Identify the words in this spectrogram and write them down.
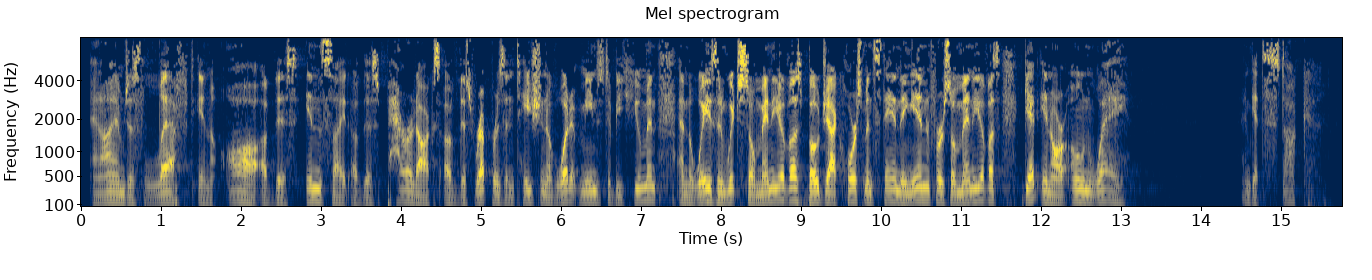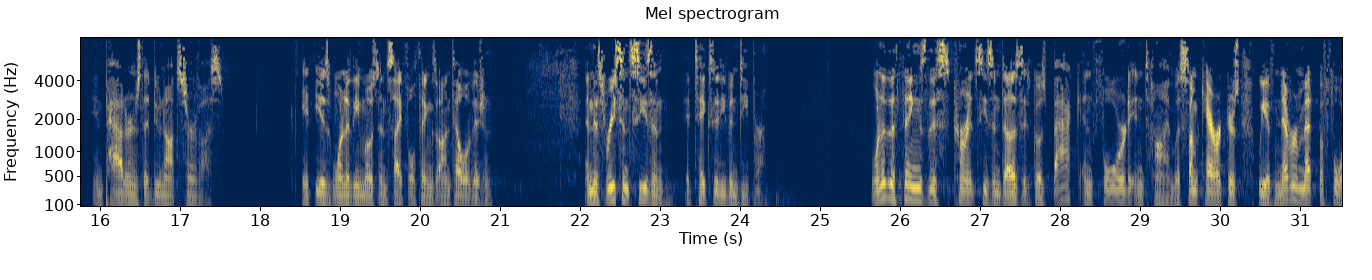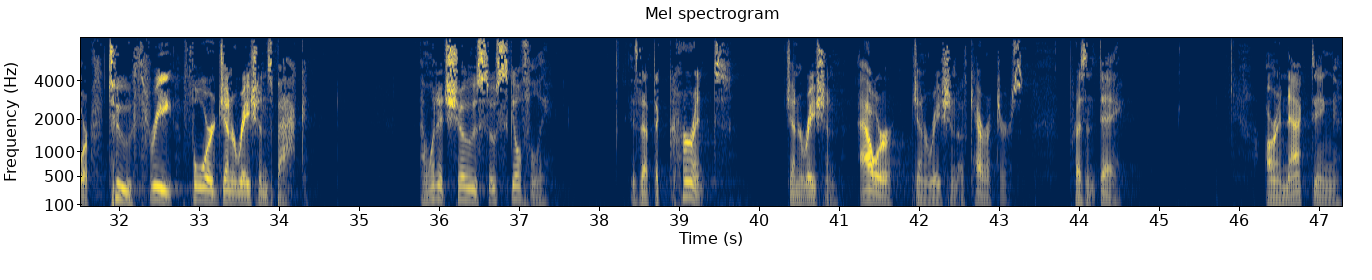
And I am just left in awe of this insight, of this paradox, of this representation of what it means to be human and the ways in which so many of us, Bojack Horseman standing in for so many of us, get in our own way and get stuck in patterns that do not serve us. It is one of the most insightful things on television. And this recent season, it takes it even deeper. One of the things this current season does, it goes back and forward in time with some characters we have never met before, two, three, four generations back. And what it shows so skillfully is that the current generation, our generation of characters, present day, are enacting,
